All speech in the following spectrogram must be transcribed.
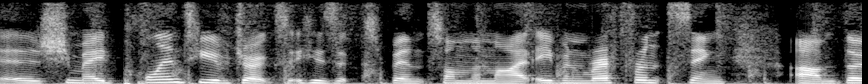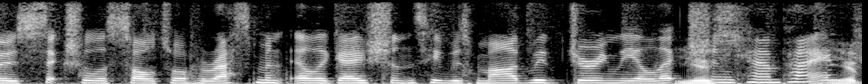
Uh, she made plenty of jokes at his expense on the night, even referencing um, those sexual assault or harassment allegations he was marred with during the election Yes. campaign. Yep.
